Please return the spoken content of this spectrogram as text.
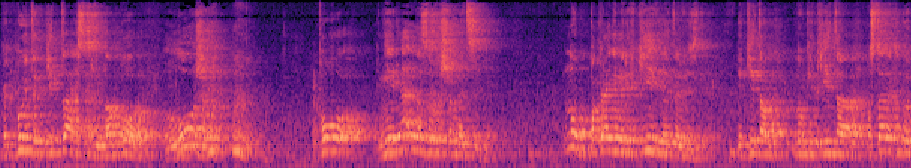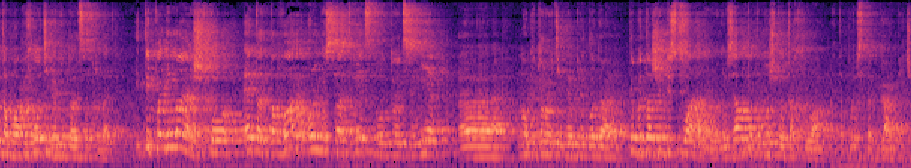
какой-то китайский набор ложек по нереально завышенной цене. Ну, по крайней мере, в Киеве это везде. Какие-то, ну, какие-то, постоянно какое-то барахло тебе пытаются продать. И ты понимаешь, что этот товар, он не соответствует той цене, э, ну, которую тебе предлагают. Ты бы даже бесплатно его не взял, потому что это хлам, это просто гарбич,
